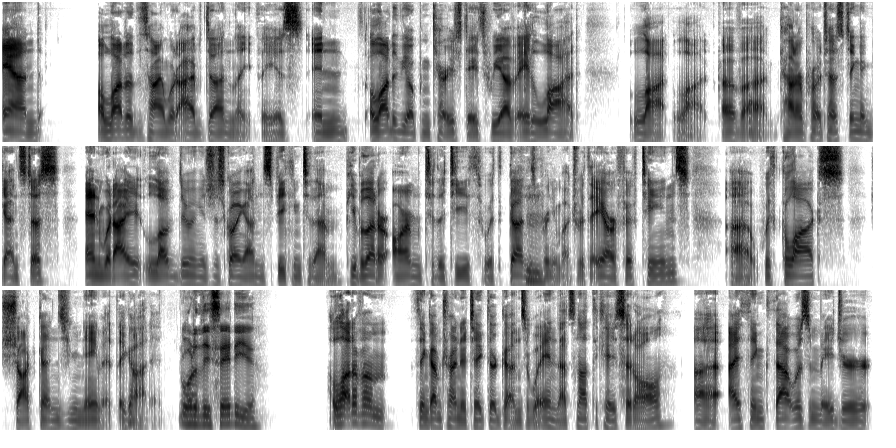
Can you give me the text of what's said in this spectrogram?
And a lot of the time, what I've done lately is in a lot of the open carry states, we have a lot, lot, lot of uh, counter protesting against us. And what I love doing is just going out and speaking to them, people that are armed to the teeth with guns, Hmm. pretty much, with AR 15s, uh, with Glocks, shotguns, you name it, they got it. What do they say to you? A lot of them think I'm trying to take their guns away, and that's not the case at all. Uh, I think that was a major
